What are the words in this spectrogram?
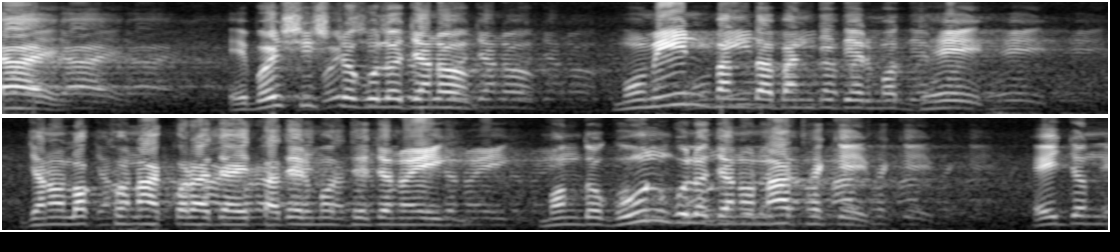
যায় এই বৈশিষ্ট্যগুলো যেন মুমিন বান্দা বান্দিদের মধ্যে যেন লক্ষ্য না করা যায়, তাদের মধ্যে যেন এই মন্দ গুণগুলো যেন না থাকে। এই জন্য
